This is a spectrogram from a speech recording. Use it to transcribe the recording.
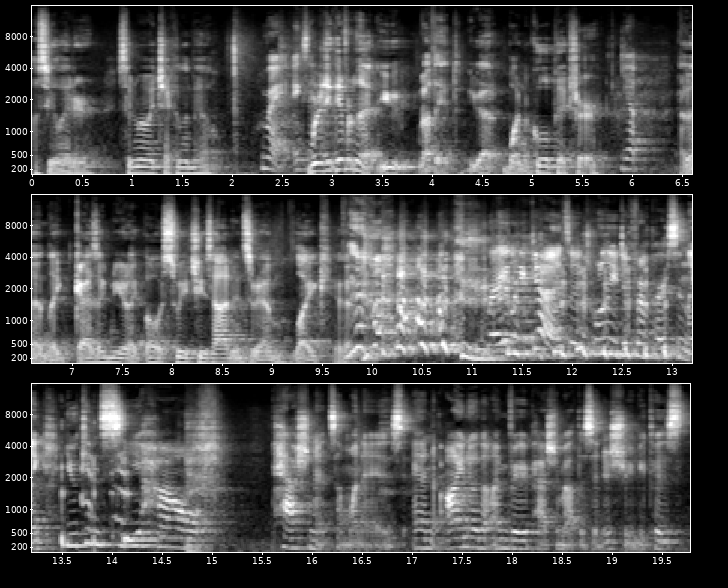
I'll see you later. Send me my check in the mail. Right, exactly. What did you get from that? You nothing. You got one cool picture. Yep. And then like guys like me are like, oh sweet, she's on Instagram. Like right? Like yeah, it's a totally different person. Like you can see how passionate someone is. And I know that I'm very passionate about this industry because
